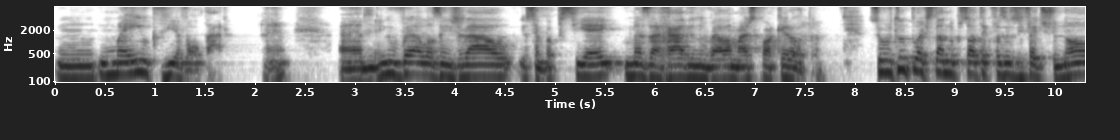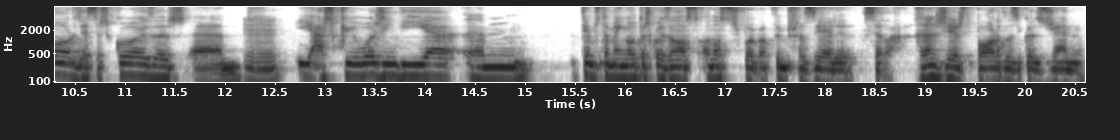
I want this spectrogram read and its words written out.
um, um meio que devia voltar. né? Um, Sim. novelas em geral eu sempre apreciei, mas a radionovela mais de qualquer outra. Sobretudo pela questão do pessoal ter que fazer os efeitos sonoros, essas coisas. um, Uhum. e acho que hoje em dia hum, temos também outras coisas ao nosso, ao nosso dispor para podermos fazer, sei lá, rangers de portas e coisas do género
